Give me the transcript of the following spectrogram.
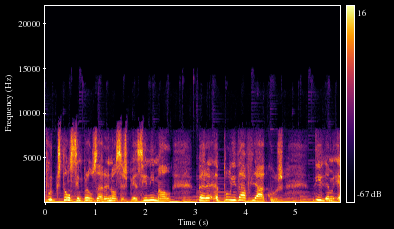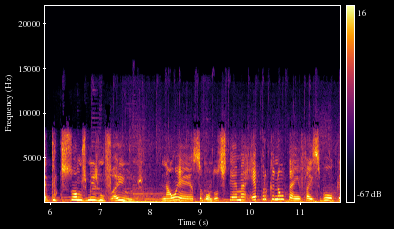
porque estão sempre a usar a nossa espécie animal para apelidar velhacos. Diga-me, é porque somos mesmo feios? Não é, segundo o sistema, é porque não tem Facebook.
